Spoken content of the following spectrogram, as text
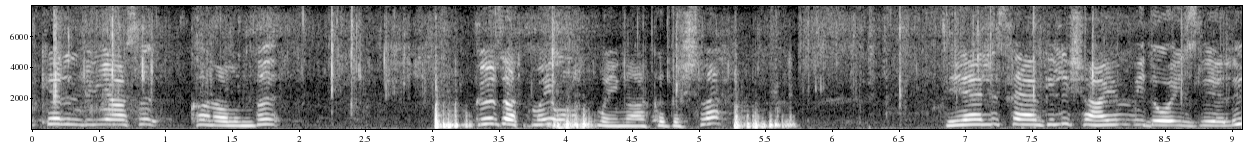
Ülker'in Dünyası kanalında göz atmayı unutmayın arkadaşlar. Değerli sevgili Şahin video izleyeli,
